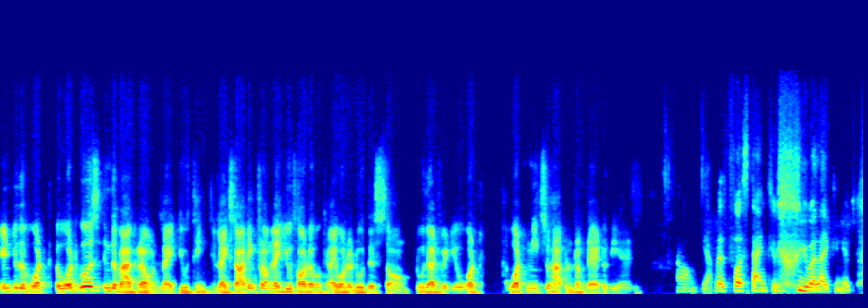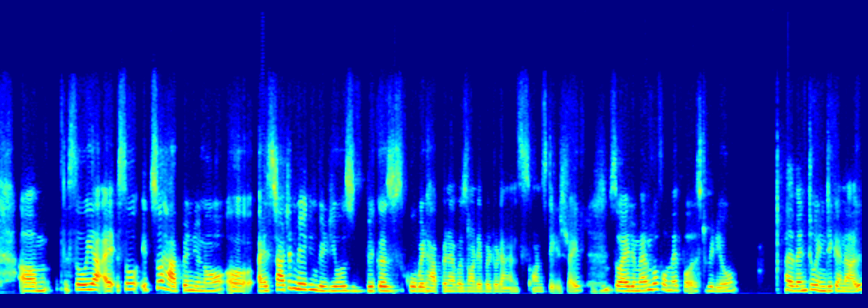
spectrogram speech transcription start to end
into the what what goes in the background? Like you think like starting from like you thought of okay I want to do this song to that video. What what needs to happen from there to the end? Um, yeah well first thank you. You are liking it. Um, so yeah I, so it so happened you know uh, i started making videos because covid happened. I was not able to dance on stage right? Mm-hmm. so i remember for my first video i went to indy canal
